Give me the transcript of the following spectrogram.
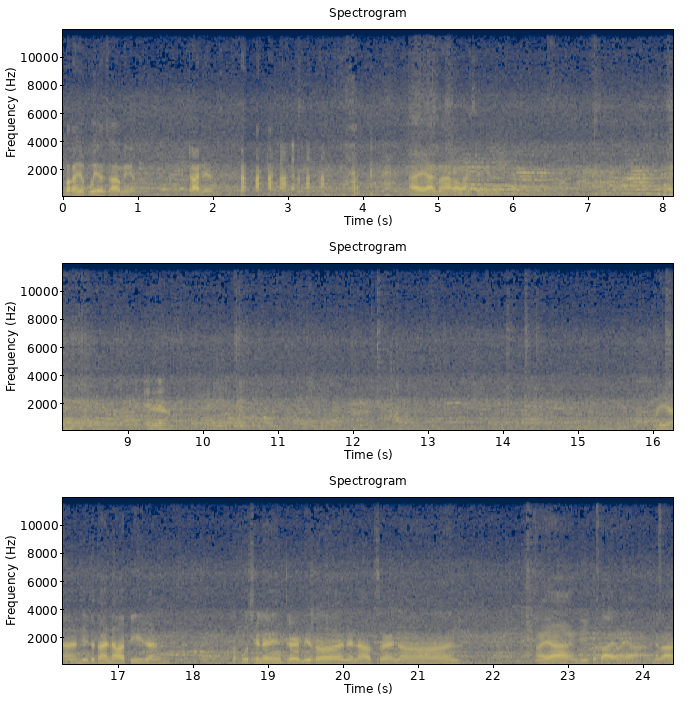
Abangan niyo po yan sa aming ano, channel. Ayan mga kawan sige. Ayan. Ayan, dito tayo nakapila. Tapos sila yung interview ron, and after nun, ayan, dito tayo ngayon, di ba?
